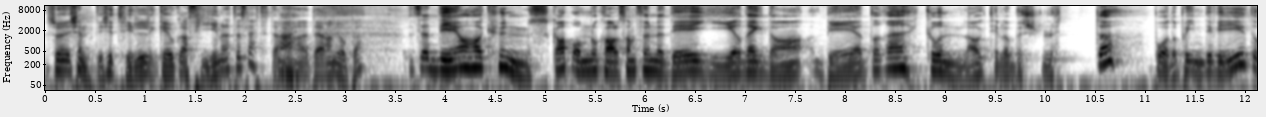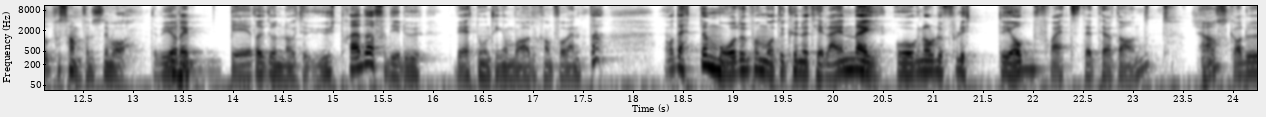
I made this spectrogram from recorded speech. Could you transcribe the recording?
Så kjente ikke til geografien, rett og slett, der, Nei. der han jobba. Det å ha kunnskap om lokalsamfunnet, det gir deg da bedre grunnlag til å beslutte, både på individ og på samfunnsnivå. Det vil gjøre deg bedre grunnlag til å utrede, fordi du vet noen ting om hva du kan forvente. Og dette må du på en måte kunne tilegne deg òg når du flytter jobb fra et sted til et annet. Ja. Og skal du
